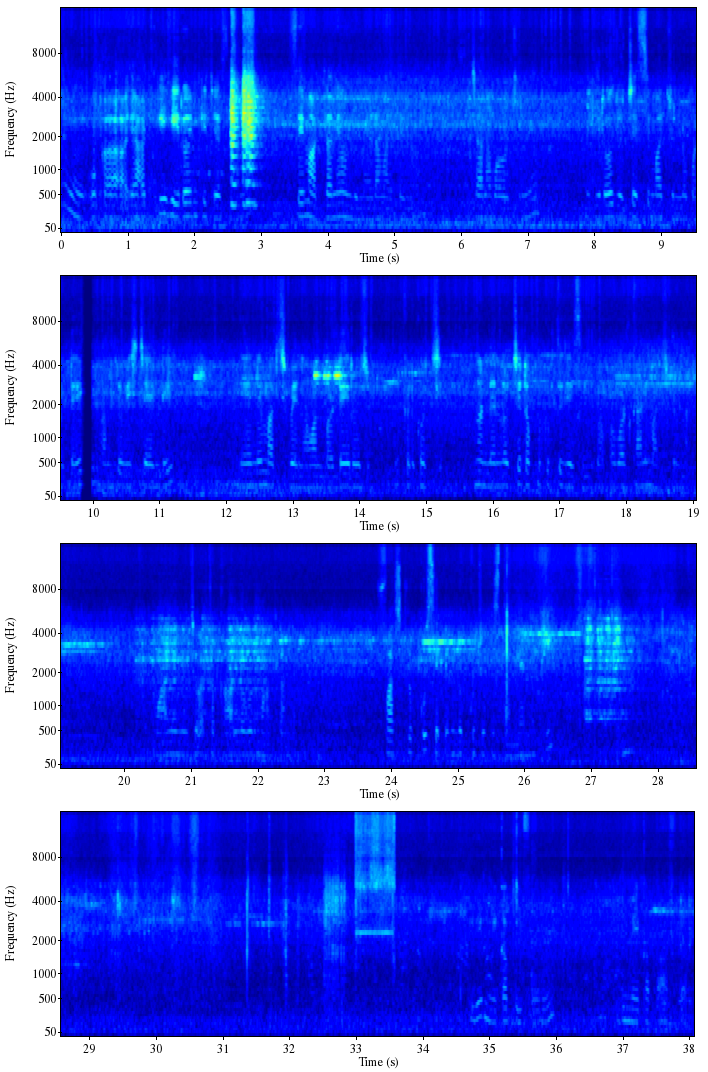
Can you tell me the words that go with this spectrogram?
ఒక యాడ్కి హీరోయిన్కి చేస్తాను సేమ్ అట్లానే ఉంది మేడం అయితే చాలా బాగా వచ్చింది. ఈరోజు వచ్చేసి మా జున్ను బర్త్డే అందరూ విష్ చేయండి. నేనే మర్చిపోయినా వన్ బర్త్డే ఈరోజు ఇక్కడికి వచ్చి నన్ను నిన్న వచ్చేటప్పుడు గుర్తు చేసింది పాప బట్ కానీ మర్చిపోయినా. మార్నింగ్ నుంచి వాళ్ళతో కాల్లో కూడా మాట్లాడాను. ఫస్ట్ లుక్ సెకండ్ లుక్ చూపిస్తాను నేను మీకు. ఇది మేకప్ బిఫోర్. ఇది makeup after.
